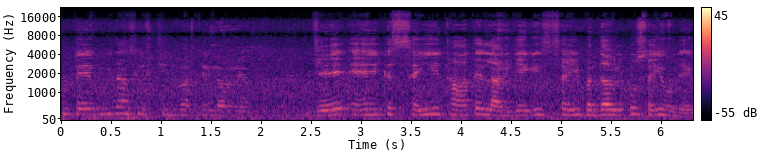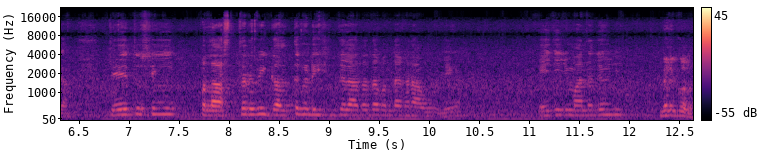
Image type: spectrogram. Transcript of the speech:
ਹੁਣ ਟੇਪ ਵੀ ਤਾਂ ਅਸੀਂ ਉਸ ਚੀਜ਼ ਵਾਸਤੇ ਲਾਉਂਦੇ ਹਾਂ? ਜੇ ਇਹ ਇੱਕ ਸਹੀ ਥਾਂ ਤੇ ਲੱਗ ਜੇਗੀ ਸਹੀ ਬੰਦਾ ਬਿਲਕੁਲ ਸਹੀ ਹੋ ਜਾਏਗਾ ਜੇ ਤੁਸੀਂ ਪਲਾਸਟਰ ਵੀ ਗਲਤ ਕੰਡੀਸ਼ਨ ਚ ਲਾਤਾ ਤਾਂ ਬੰਦਾ ਖਰਾਬ ਹੋ ਜਾਏਗਾ ਇਹ ਚੀਜ਼ ਮੰਨਦੇ ਹੋ ਜੀ? ਬਿਲਕੁਲ।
